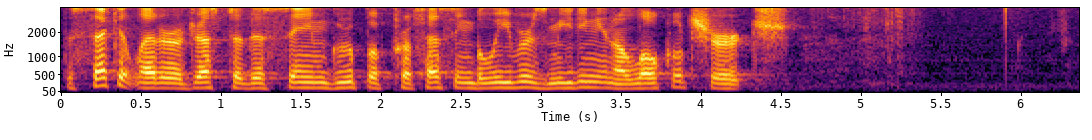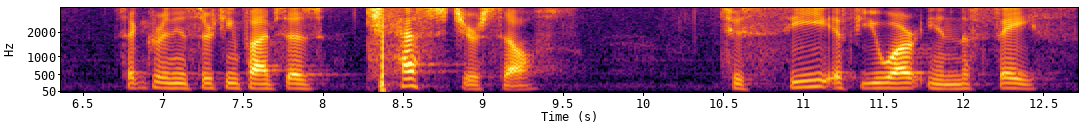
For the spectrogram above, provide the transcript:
the second letter addressed to this same group of professing believers meeting in a local church, 2 Corinthians 13:5 says, "Test yourselves to see if you are in the faith.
